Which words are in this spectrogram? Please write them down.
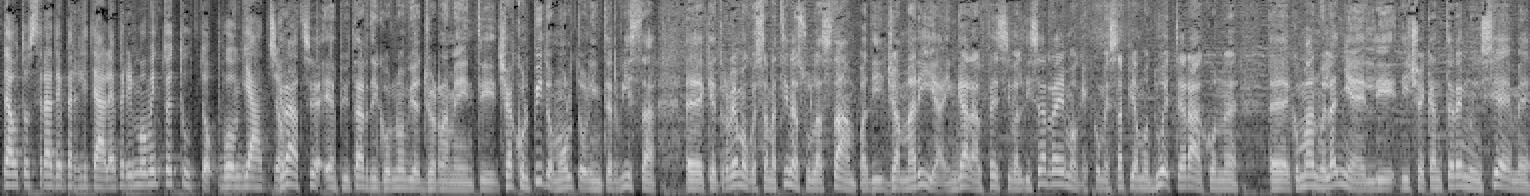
Da Autostrade per l'Italia per il momento è tutto. Buon viaggio. Grazie e a più tardi con nuovi aggiornamenti. Ci ha colpito molto l'intervista eh, che troviamo questa mattina sulla stampa di Gianmaria in gara al Festival di Sanremo che come sappiamo duetterà con, eh, con Manuel Agnelli, dice canteremo insieme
